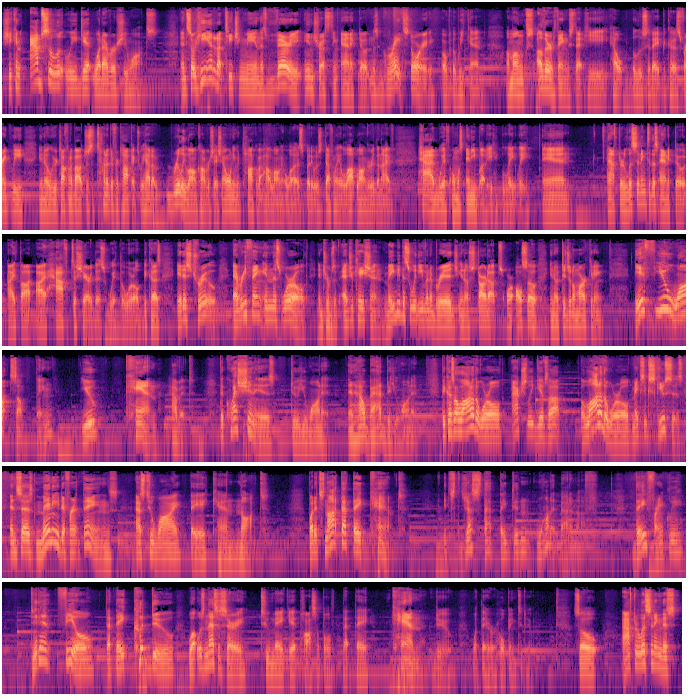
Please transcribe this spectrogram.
She can absolutely get whatever she wants. And so he ended up teaching me in this very interesting anecdote and this great story over the weekend, amongst other things that he helped elucidate. Because frankly, you know, we were talking about just a ton of different topics. We had a really long conversation. I won't even talk about how long it was, but it was definitely a lot longer than I've had with almost anybody lately. And after listening to this anecdote, I thought I have to share this with the world because it is true. Everything in this world, in terms of education, maybe this would even abridge, you know, startups or also, you know, digital marketing. If you want something, you can have it. The question is, do you want it? And how bad do you want it? Because a lot of the world actually gives up a lot of the world makes excuses and says many different things as to why they cannot. But it's not that they can't, it's just that they didn't want it bad enough. They frankly didn't feel that they could do what was necessary to make it possible that they can do what they were hoping to do. So, after listening this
